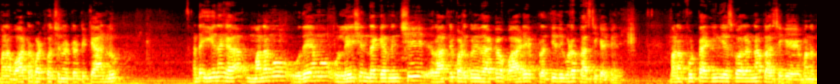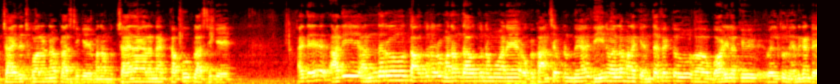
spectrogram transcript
మన వాటర్ పట్టుకొచ్చినటువంటి క్యాన్లు అంటే ఈ విధంగా మనము ఉదయం లేచిన దగ్గర నుంచి రాత్రి పడుకునే దాకా వాడే ప్రతిదీ కూడా ప్లాస్టిక్ అయిపోయింది. మనం ఫుడ్ ప్యాకింగ్ చేసుకోవాలన్నా ప్లాస్టికే మనం చాయ్ తెచ్చుకోవాలన్నా ప్లాస్టికే మనం చాయ్ తాగాలన్నా కప్పు ప్లాస్టికే అయితే అది అందరూ తాగుతున్నారు మనం తాగుతున్నాము అనే ఒక కాన్సెప్ట్ ఉంది కానీ దీనివల్ల మనకి ఎంత ఎఫెక్ట్ బాడీలోకి వెళ్తుంది? ఎందుకంటే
